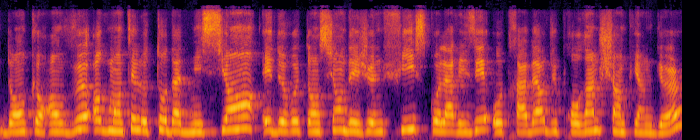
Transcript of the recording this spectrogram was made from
Donc, on veut augmenter le taux d'admission et de retention des jeunes filles scolarisées au travers du programme Champion Girl.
